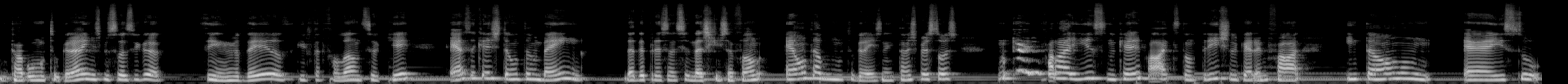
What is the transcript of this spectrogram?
um tabu muito grande, as pessoas ficam assim, meu Deus, o que ele tá falando, não sei o quê. Essa questão também da depressão e ansiedade que a gente tá falando é um tabu muito grande, né? Então, as pessoas não querem falar isso, não querem falar que estão tristes, não querem falar. Então, é, isso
